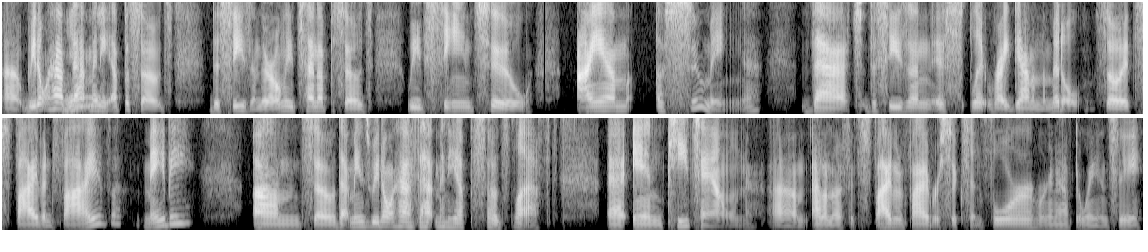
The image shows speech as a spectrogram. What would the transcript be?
Uh, we don't have that many episodes this season. There are only 10 episodes. We've seen two. I am assuming that the season is split right down in the middle. So it's five and five, maybe. Um, so that means we don't have that many episodes left. Uh, in P-Town, um, I don't know if it's five and five or six and four. We're gonna have to wait and see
